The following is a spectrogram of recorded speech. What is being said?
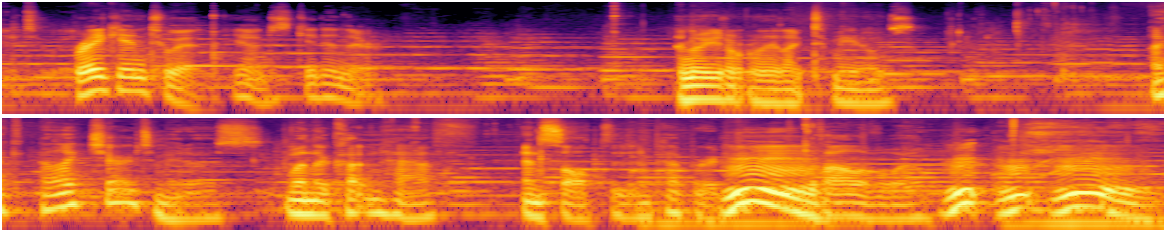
it, into it. break into it. Yeah, just get in there. I know you don't really like tomatoes. I, I like cherry tomatoes when they're cut in half and salted and peppered Mm. with olive oil. Mm, mm, mm.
